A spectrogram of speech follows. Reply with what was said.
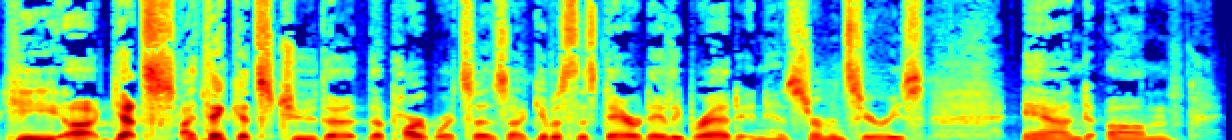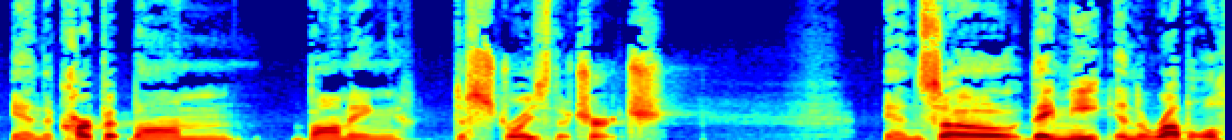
he uh, gets, I think it's to the, the part where it says, uh, "Give us this day our daily bread" in his sermon series, and um, and the carpet bomb bombing destroys the church. And so they meet in the rubble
